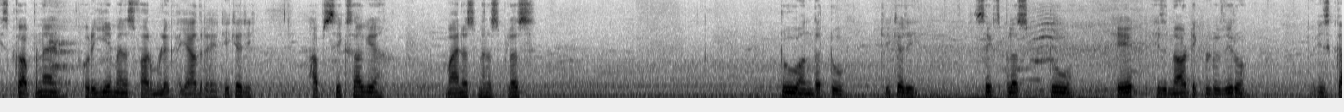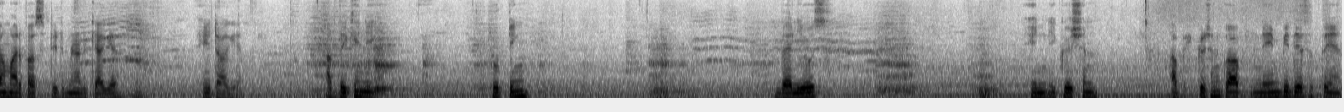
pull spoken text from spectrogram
इसका अपना है और ये माइनस फार्मूले का याद रहे, ठीक है जी। अब सिक्स आ गया। Minus minus plus two one the two, ठीक है जी? Six plus two, eight is not equal to zero. तो इसका हमारे पास डिटर्मिनेंट क्या गया? एट आ गया। अब देखें जी, पुटिंग वैल्यूज़ इन इक्वेशन। अब इक्वेशन को आप नेम भी दे सकते हैं।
